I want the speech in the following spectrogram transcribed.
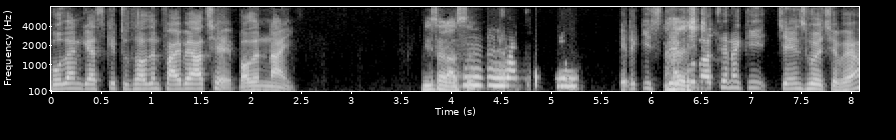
কোল অ্যান্ড গ্যাস কি টু থাউজেন্ড ফাইভে আছে? বলেন নাই। জি স্যার আছে। এটা কি স্টেবল হাইয়েস্ট আছে নাকি চেঞ্জ হয়েছে ভাইয়া?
